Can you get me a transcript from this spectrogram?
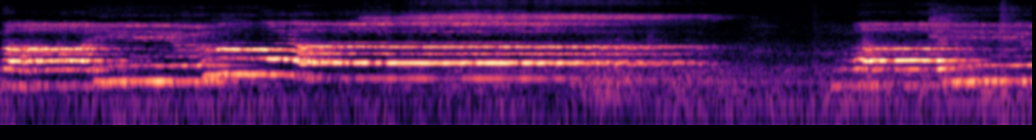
がいるわがいる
